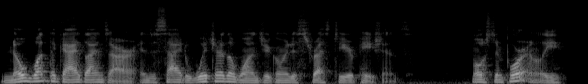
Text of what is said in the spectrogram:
know what the guidelines are and decide which are the ones you're going to stress to your patients. Most importantly,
